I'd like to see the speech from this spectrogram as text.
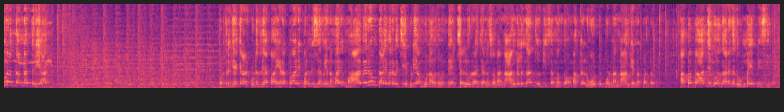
ஊரை தாண்டா தெரியாது. ஒருத்தர் கேட்கிறார் கூட்டத்தில் ஏப்பா எடப்பாடி பழனிசாமி என்ன மாதிரி மாபெரும் தலைவரை வச்சு எப்படியா மூணாவது வந்தேன்? செல்லூர் ராஜா சொன்னா நாங்களும் தான் தூக்கி சம்பந்தம் மக்கள் ஓட்டு போடலாம் நாங்க என்ன பண்றது? அப்பப்ப அதிமுக காரங்க அந்த உண்மையை பேசிடுறோம்.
